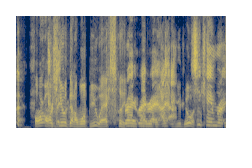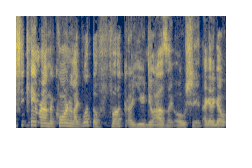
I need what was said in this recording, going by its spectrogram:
Or, or she was gonna whoop you actually. Right, right, right. I- are you doing? she came. she came around the corner like, "What the fuck are you doing?" I was like, "Oh shit, I gotta go."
